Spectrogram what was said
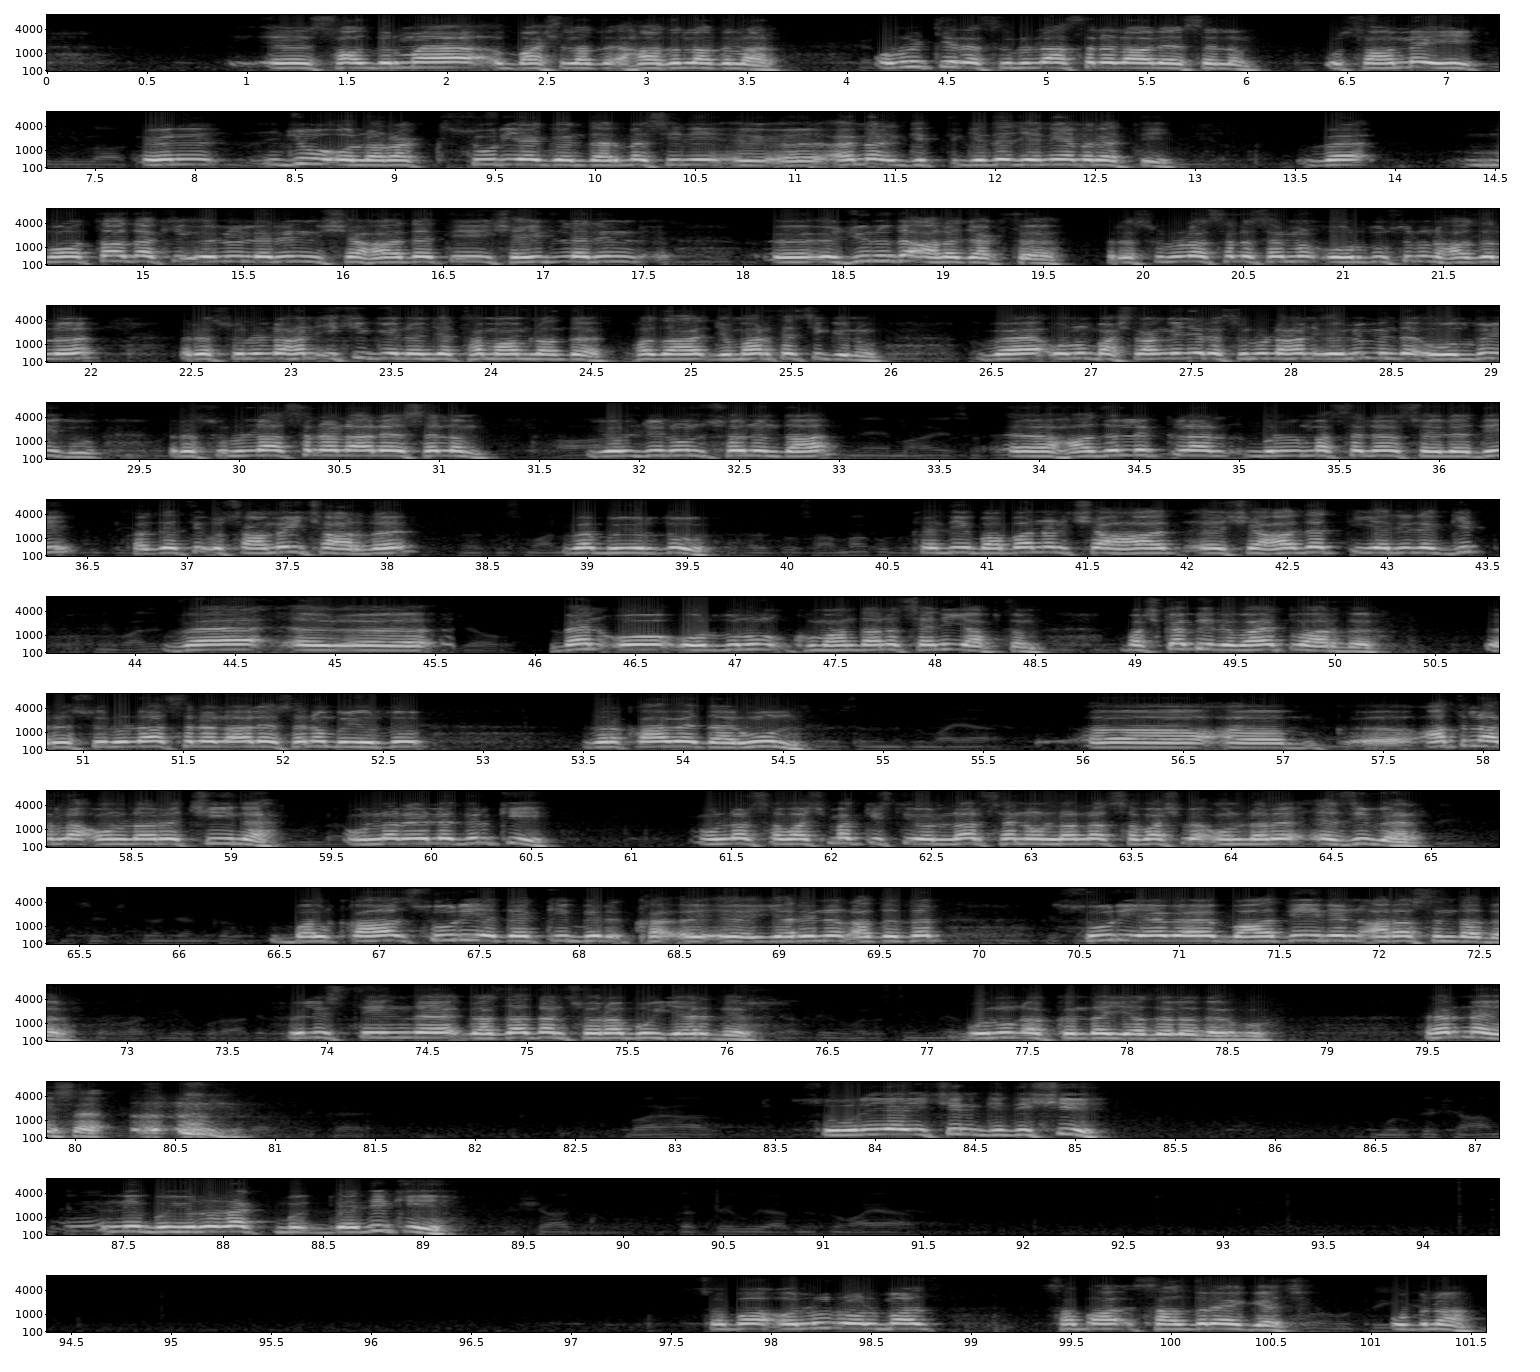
e, saldırmaya başladı, hazırladılar. Onun için Resulullah sallallahu aleyhi ve sellem Usame'yi öncü olarak Suriye göndermesini e, emir, gideceğini emretti. Ve Mu'ta'daki ölülerin şehadeti, şehitlerin e, öcünü de alacaktı. Resulullah sallallahu aleyhi ve sellem ordusunun hazırlığı Resulullah'ın iki gün önce tamamlandı. Pazar, cumartesi günü. Ve onun başlangıcı Resulullah'ın ölümünde olduydu. Resulullah sallallahu aleyhi ve sellem yolculuğun sonunda e, hazırlıklar bulunmasını söyledi. Hazreti Usame'yi çağırdı ve buyurdu. Kendi babanın şahad, e, şehadet yerine git ve e, ben o ordunun kumandanı seni yaptım. Başka bir rivayet vardır. Resulullah sallallahu aleyhi ve sellem buyurdu. Zırka ve Darun atlarla onları çiğne. Onlar öyledir ki onlar savaşmak istiyorlar. Sen onlarla savaş ve onları eziver. Balka Suriye'deki bir yerinin adıdır. Suriye ve Vadi'nin arasındadır. Filistin'de Gaza'dan sonra bu yerdir. Bunun hakkında yazılıdır bu. Her neyse Suriye için gidişi ni buyurarak dedi ki sabah olur olmaz sabah saldırıya geç. Ubna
